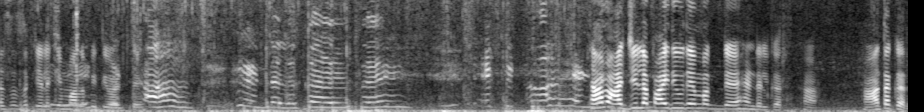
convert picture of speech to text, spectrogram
असं असं केलं की मला भीती वाटते. थांब आजीला पाय देऊ दे मग हँडल कर. हां. हां आता कर.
